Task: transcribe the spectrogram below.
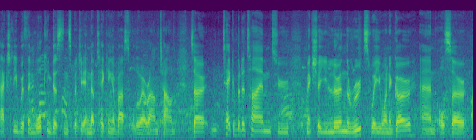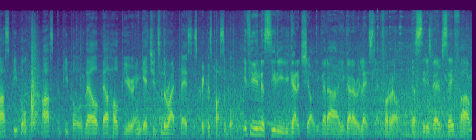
actually within walking distance but you end up taking a bus all the way around town. So take a bit of time to make sure you learn the routes where you want to go and also ask people. Ask the people. They'll they'll help you and get you to the right place as quick as possible. If you're in the city, you gotta chill. You gotta you gotta relax like for real. The city is very safe. Um,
